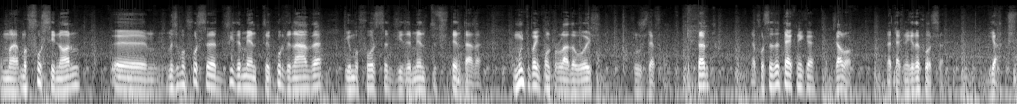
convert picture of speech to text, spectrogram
uma, uma força enorme, uh, mas uma força devidamente coordenada e uma força devidamente sustentada. Muito bem controlada hoje pelo José Fonte. Portanto, na força da técnica, já logo, na técnica da força. Yarks.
